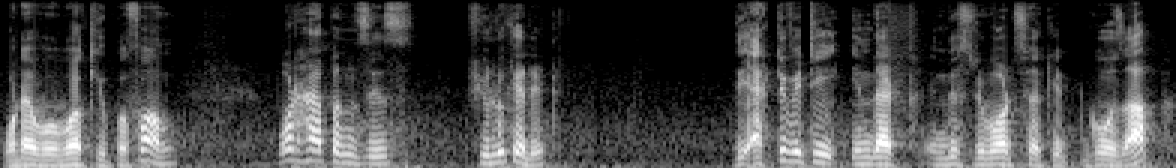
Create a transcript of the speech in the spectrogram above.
whatever work you perform. What happens is if you look at it the activity in that in this reward circuit goes up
